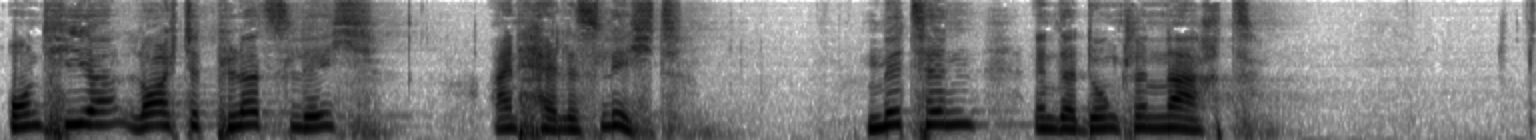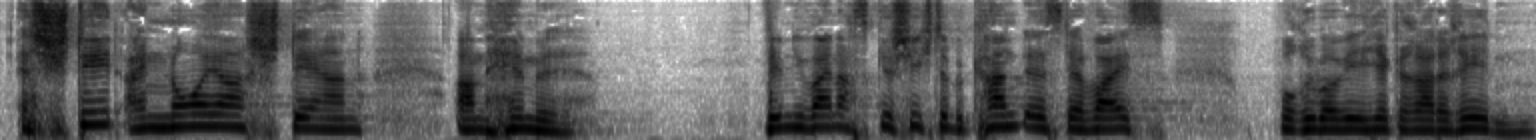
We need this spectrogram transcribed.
Und hier leuchtet plötzlich ein helles Licht, mitten in der dunklen Nacht. Es steht ein neuer Stern am Himmel. Wem die Weihnachtsgeschichte bekannt ist, der weiß, worüber wir hier gerade reden.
